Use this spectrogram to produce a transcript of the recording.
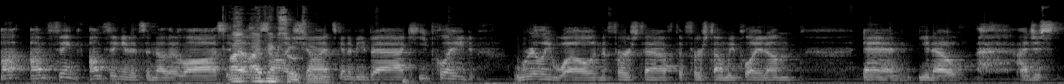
I, I'm think I'm thinking it's another loss. It I- I think like so, too. Shine's going to be back. He played really well in the first half. The first time we played him, and you know, I just.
